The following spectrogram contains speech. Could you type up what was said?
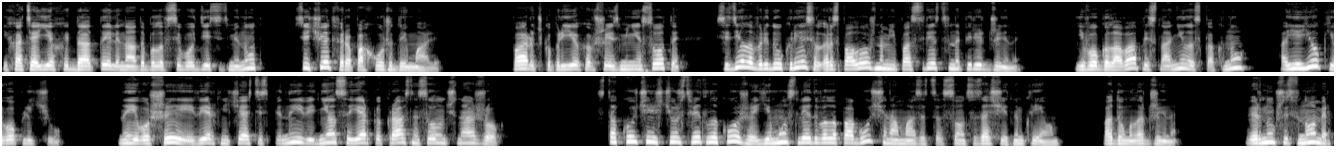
И хотя ехать до отеля надо было всего 10 минут, все четверо, похоже, дремали. Парочка, приехавшая из Миннесоты, сидела в ряду кресел, расположенном непосредственно перед Джиной. Его голова прислонилась к окну, а ее к его плечу. На его шее и верхней части спины виднелся ярко-красный солнечный ожог. С такой чересчур светлой кожей ему следовало погуще намазаться солнцезащитным кремом, подумала Джина. Вернувшись в номер,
